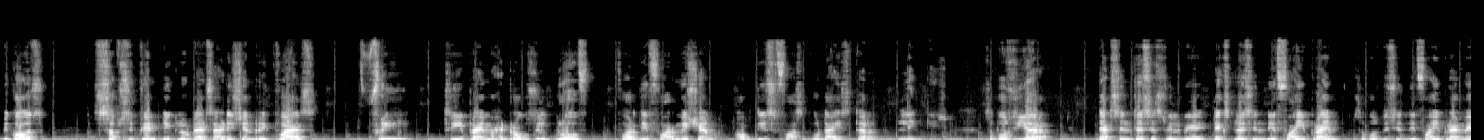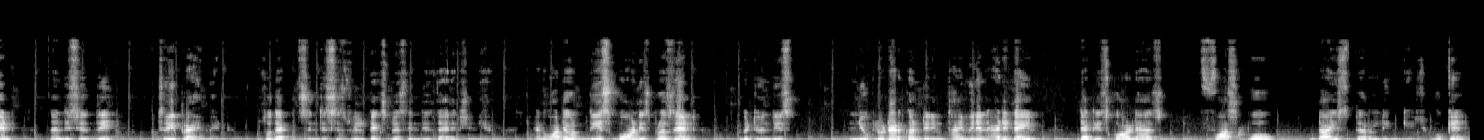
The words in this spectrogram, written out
because subsequent nucleotides addition requires free 3 prime hydroxyl group for the formation of this phosphodiester linkage. Suppose here that synthesis will be takes place in the 5 prime. Suppose this is the 5 prime end and this is the 3 prime end. So that synthesis will take place in this direction here. And whatever this bond is present between this nucleotide containing thymine and adenine that is called as phosphodiester linkage. Okay.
